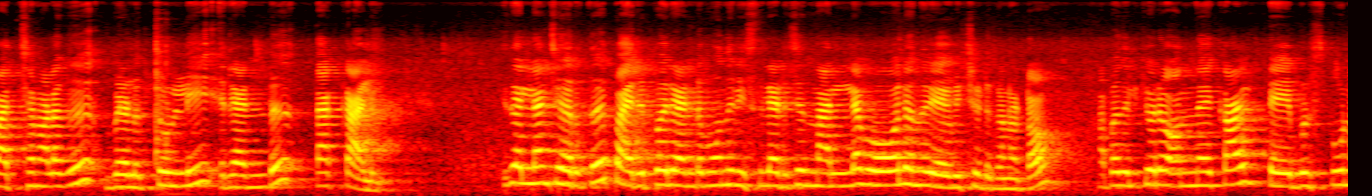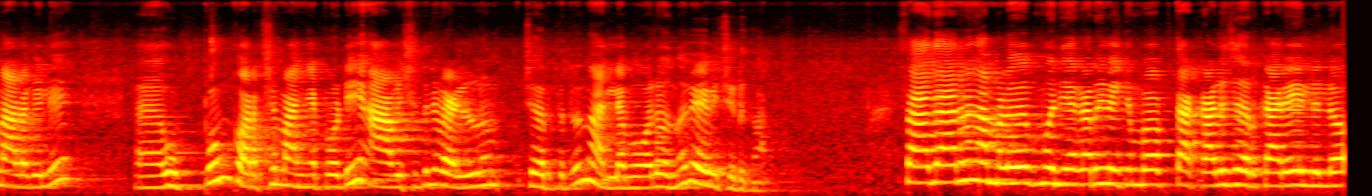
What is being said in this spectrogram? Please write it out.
പച്ചമുളക് വെളുത്തുള്ളി രണ്ട് തക്കാളി. ഇതെല്ലാം ചേർത്ത് പരിപ്പ് രണ്ട് മൂന്ന് വിസിലടിച്ച് നല്ല പോലെ ഒന്ന് വേവിച്ചെടുക്കണം കേട്ടോ. അപ്പോൾ ഇതിലേക്ക് ഒരു ഒന്നേക്കാൾ ടേബിൾ സ്പൂൺ അളവിൽ ഉപ്പും കുറച്ച് മഞ്ഞൾപ്പൊടി ആവശ്യത്തിന് വെള്ളം ചേർത്തിട്ട് നല്ലപോലെ ഒന്ന് വേവിച്ചെടുക്കണം. സാധാരണ നമ്മൾ മുരിങ്ങക്കറി വെക്കുമ്പോൾ തക്കാളി ചേർക്കാറേ ഇല്ലല്ലോ.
